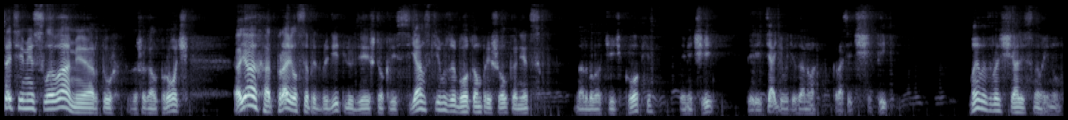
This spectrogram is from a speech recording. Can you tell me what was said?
С этими словами Артур зашагал прочь, а я отправился предупредить людей, что крестьянским заботам пришел конец. Надо было течь копья и мечи, перетягивать и заново красить щиты. Мы возвращались на войну.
